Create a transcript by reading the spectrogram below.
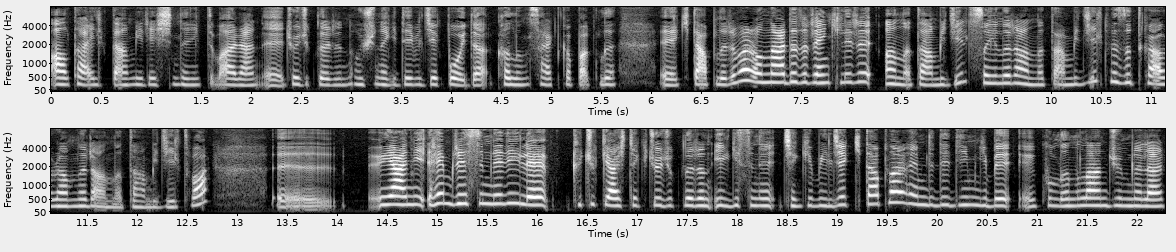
6 aylıktan 1 yaşından itibaren e, çocukların hoşuna gidebilecek boyda kalın sert kapaklı e, kitapları var. Onlarda da renkleri anlatan bir cilt, sayıları anlatan bir cilt ve zıt kavramları anlatan bir cilt var. E, yani hem resimleriyle küçük yaştaki çocukların ilgisini çekebilecek kitaplar hem de dediğim gibi e, kullanılan cümleler,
